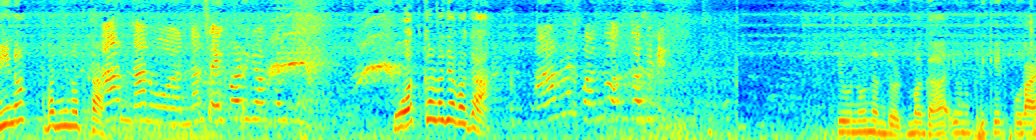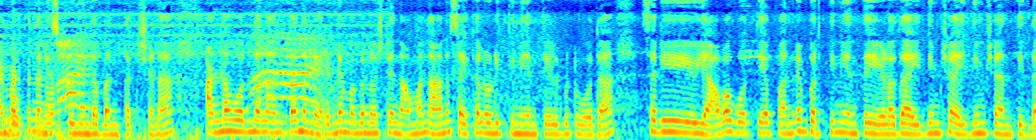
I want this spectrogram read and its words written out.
ನೀನು? ಬನ್ನಿ ಓದ್ಕೊಳ್ಳೋದು ಯಾವಾಗ ಆಮೇಲೆ ಬಂದು ಓದ್ಕೋತೀನಿ ಇವನು ನನ್ನ ದೊಡ್ಡ ಮಗ ಇವನು ಕ್ರಿಕೆಟ್ ಕೋಚಿಂಗ್ ಮಾಡ್ತಾನೆ ಸ್ಕೂಲಿಂದ ಬಂದ ತಕ್ಷಣ ಅಣ್ಣ ಓದ್ನಲ್ಲ ಅಂತ ನನ್ನ ಎರಡನೇ ಮಗನೂ ಅಷ್ಟೇ ನಮ್ಮ ನಾನು ಸೈಕಲ್ ಹೊಡಿತೀನಿ ಅಂತ ಹೇಳ್ಬಿಟ್ಟು ಹೋದ. ಸರಿ ಯಾವಾಗ ಓದ್ತೀಯಪ್ಪ ಅಂದರೆ ಬರ್ತೀನಿ ಅಂತ ಹೇಳೋದು ಐದು ನಿಮಿಷ ಐದು ನಿಮಿಷ ಅಂತಿದ್ದ.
